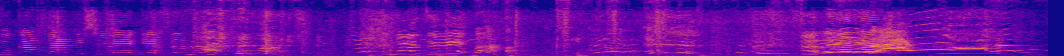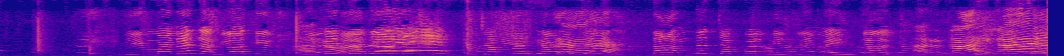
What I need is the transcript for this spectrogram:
दुकानदारनी शिवाय ऐकल्या असेल म्हणून. माझं रे अरे अरे ही मला टाकली होती मम्मी तुझ्या चप्पल घेऊन थांब ना चप्पल भिजले मेंटल अरे काय काय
